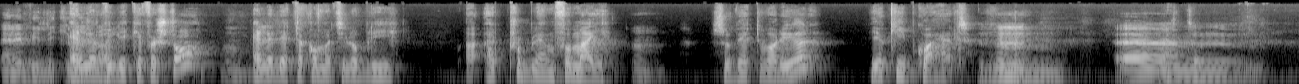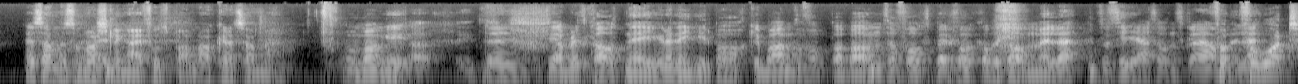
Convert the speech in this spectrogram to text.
Eller vil ikke eller vil ikke forstå, eller dette kommer til å bli et problem for meg. Så vet du hva du gjør? You keep quiet. Um, Det er samme som varslinga i fotball. Akkurat samme. Hvor mange De har blitt kalt neger og neger på hockeybanen, på fotballbanen, så folk spør folk kan ikke anmelde. Så sier jeg sånn, skal jeg anmelde? for what?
